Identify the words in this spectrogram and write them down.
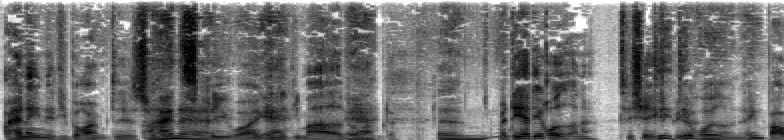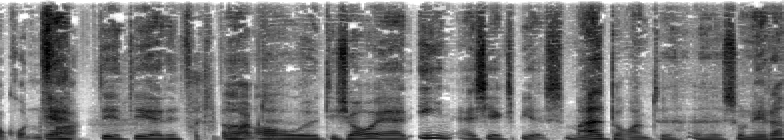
Og han er en af de berømte skriver, ikke? Ja, en af de meget berømte. Ja, øhm, Men det er det rødderne til Shakespeare? Det, det er rødderne, ikke? Det er baggrunden for, ja, det, det er det. for de berømte. Og, og øh, det sjove er, at en af Shakespeares meget berømte øh, sonetter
